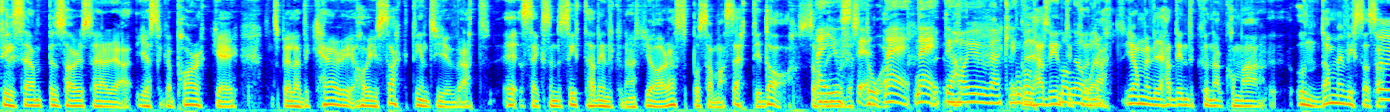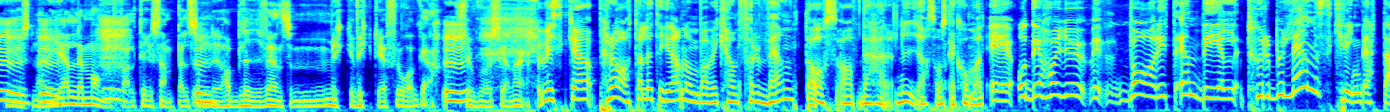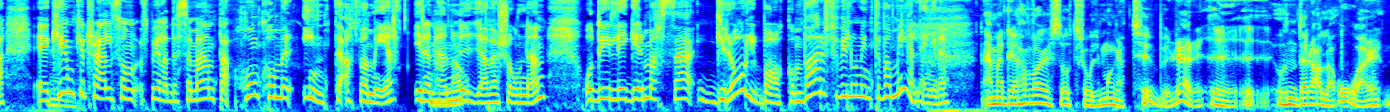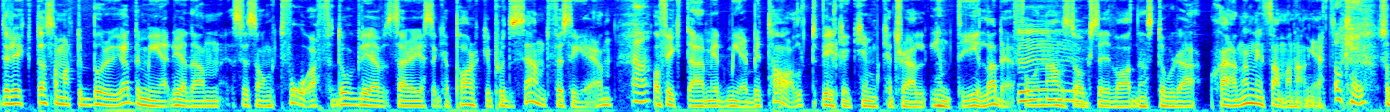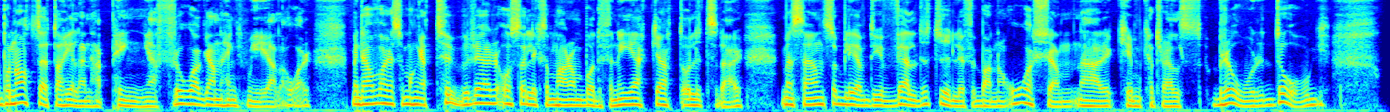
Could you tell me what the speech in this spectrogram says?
till exempel så har så här, Jessica Parker, som spelade Carrie, har ju sagt i intervjuer att eh, Sex and the City hade inte kunnat göras på samma sätt idag som Nej, det gjordes det. då. Nej, nej, det har ju verkligen gått vi hade inte många år. kunnat, Ja, men vi hade inte kunnat komma undan med vissa saker Mm, just när det gäller mångfald till exempel, som nu har blivit en så mycket viktigare fråga Mm. 20 år senare. Vi ska prata lite grann om vad vi kan förvänta oss av det här nya som ska komma. Eh, och Det har ju varit en del turbulens kring detta. Eh, Kim Cattrall som spelade Samantha, hon kommer inte att vara med i den här No. nya versionen. Och Det ligger massa groll bakom. Varför vill hon inte vara med längre? Nej, men det har varit så otroligt många turer i, i, under alla år. Det ryktas om att det började med redan säsong två, för då blev Sarah Jessica Parker producent för serien Ja. och fick därmed mer betalt, vilket Kim Cattrall inte gillade, för hon ansåg sig vara den stora stjärnan i sammanhanget. Okej. Så på något sätt har hela den här pengafrågan hängt med i alla år. Men det har varit så många turer och så liksom har de både förnekat och lite sådär. Men sen så blev det ju väldigt tydligt för bara några år sedan när Kim Cattralls bror dog.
